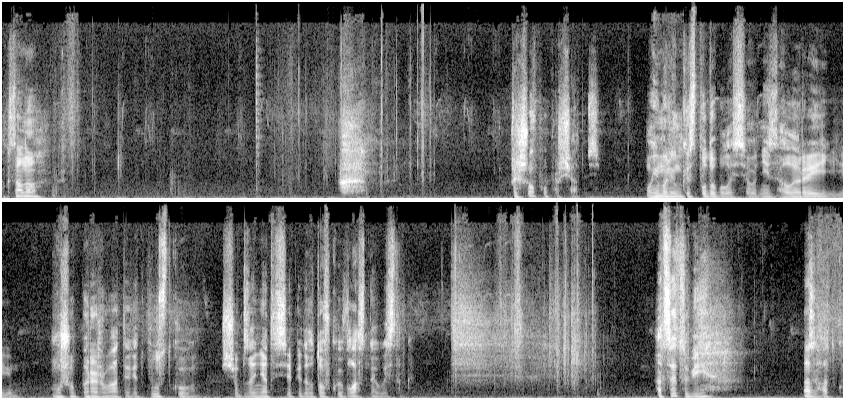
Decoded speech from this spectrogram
Оксано. Прийшов попрощатись. Мої малюнки сподобалися одній з галерей і мушу перервати відпустку, щоб зайнятися підготовкою власної виставки. А це тобі на згадку.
